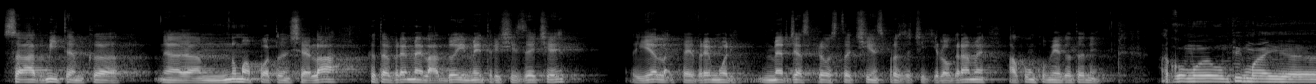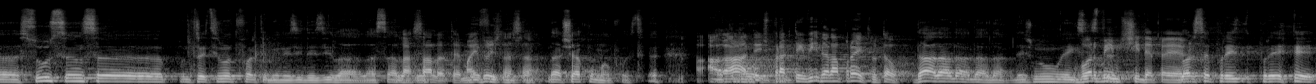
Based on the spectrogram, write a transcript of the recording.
să admitem că uh, nu mă pot înșela câtă vreme la 2 metri și 10 el, pe vremuri, mergea spre 115 kg, acum cum e Cătălin? Acum un pic mai uh, sus, însă întreținut foarte bine zi de zi la, la sală. La de, sală, te mai duci la sală. Da, și acum am fost. A, acum a deci practic vii de la proiectul tău. Da, da, da, da, da. Deci nu există... Vorbim și de pe... Doar să pre, pre,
